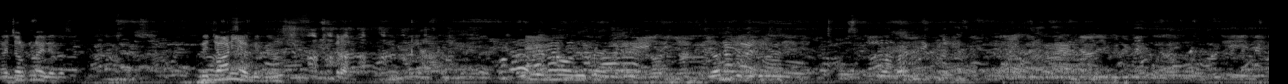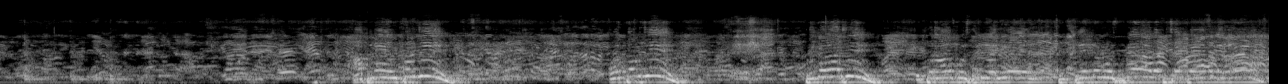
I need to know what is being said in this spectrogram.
मैं चल पड़ा लेगा नहीं, जानी है अपने उत्तम जी। उत्तम जी। ठिकाना जी? इधर आओ कुश्ती लगिए तीन कुश्ती और अच्छा प्रयास करना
